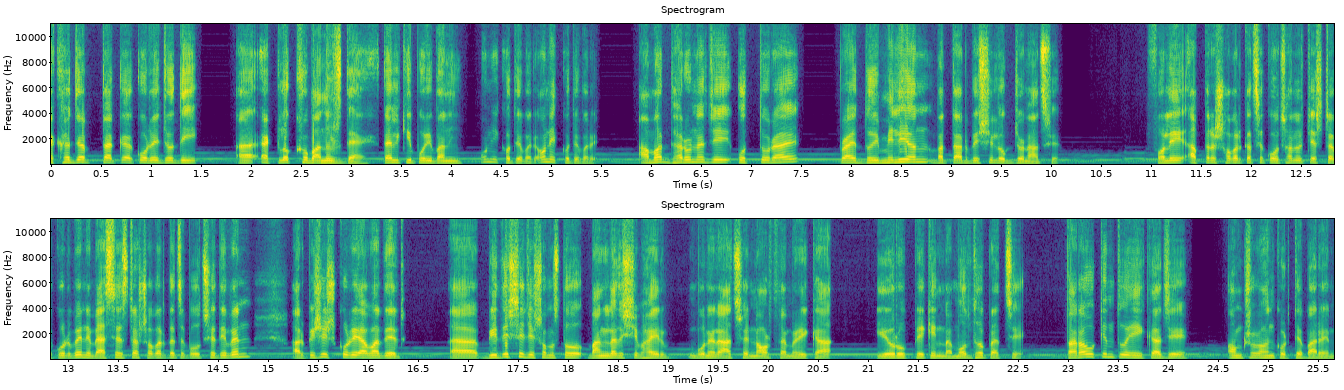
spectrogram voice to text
এক হাজার টাকা করে যদি এক লক্ষ মানুষ দেয়, তাহলে কি পরিমাণ? অনেক হতে পারে, অনেক হতে পারে। আমার ধারণা যে উত্তরায় প্রায় দুই মিলিয়ন বা তার বেশি লোকজন আছে। ফলে আপনারা সবার কাছে পৌঁছানোর চেষ্টা করবেন মেসেজটা সবার কাছে পৌঁছে দেবেন। আর বিশেষ করে আমাদের বিদেশে যে সমস্ত বাংলাদেশি ভাইয়ের বোনেরা আছে নর্থ আমেরিকা ইউরোপে কিংবা মধ্যপ্রাচ্যে, তারাও কিন্তু এই কাজে অংশগ্রহণ করতে পারেন।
